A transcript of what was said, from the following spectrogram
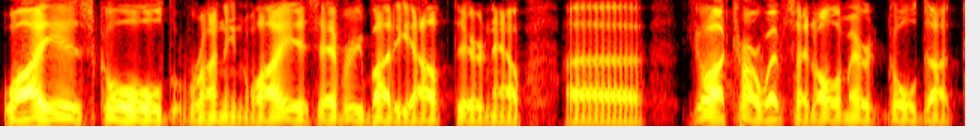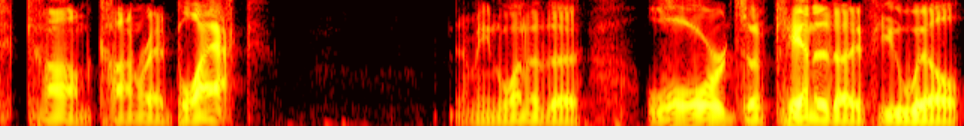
why is gold running? Why is everybody out there now? Uh, go out to our website, allamericangold.com. Conrad Black. I mean, one of the lords of Canada, if you will,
